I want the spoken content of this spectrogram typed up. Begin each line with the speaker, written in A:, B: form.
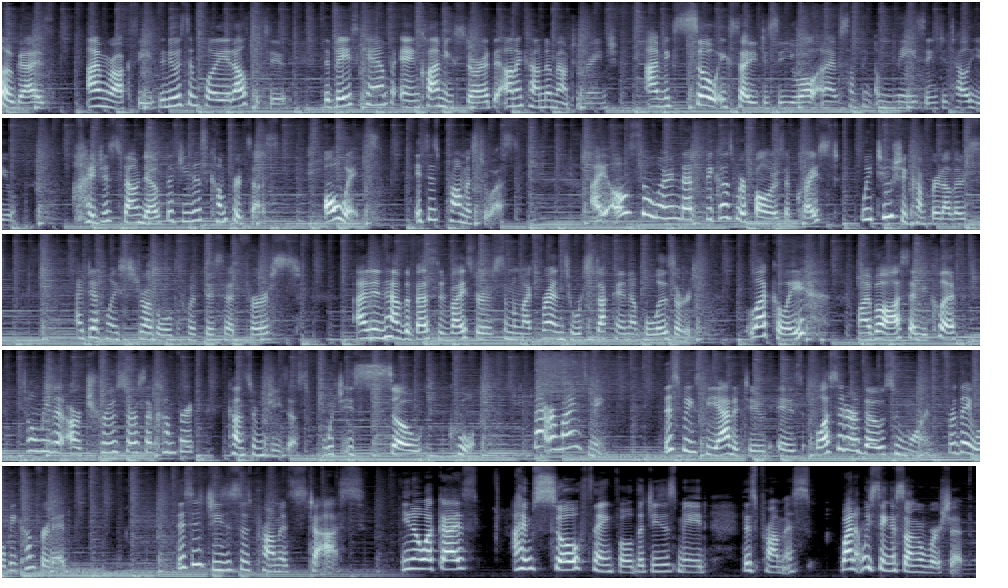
A: Hello guys, I'm Roxie, the newest employee at Altitude, the base camp and climbing store at the Anaconda Mountain Range. I'm ex so excited to see you all and I have something amazing to tell you. I just found out that Jesus comforts us. Always. It's his promise to us. I also learned that because we're followers of Christ, we too should comfort others. I definitely struggled with this at first. I didn't have the best advice for some of my friends who were stuck in a blizzard. Luckily, my boss, Emmy Cliff, told me that our true source of comfort comes from Jesus, which is so cool. That reminds me, this week's Beatitude is Blessed are those who mourn, for they will be comforted. This is Jesus' promise to us. You know what, guys? I'm so thankful that Jesus made this promise. Why don't we sing a song of worship?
